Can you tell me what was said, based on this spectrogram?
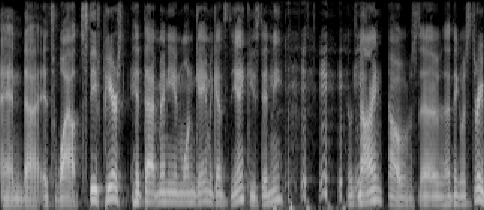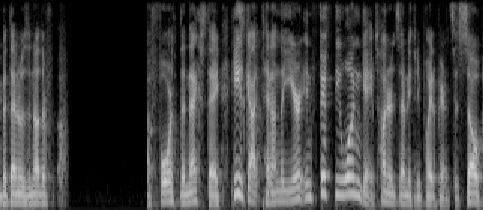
and uh, it's wild. Steve Pearce hit that many in one game against the Yankees, didn't he? it was nine. No, it was. Uh, I think it was three. But then it was another a fourth the next day. He's got 10 on the year in 51 games, 173 plate appearances. So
